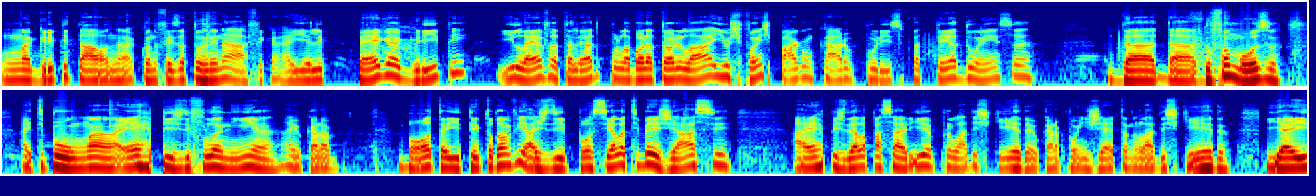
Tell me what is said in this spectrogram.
uma gripe tal na, quando fez a turnê na África. Aí ele pega a gripe e leva, tá ligado? Pro laboratório lá e os fãs pagam caro por isso, pra ter a doença da, da, do famoso. Aí, tipo, uma herpes de fulaninha, aí o cara bota e tem toda uma viagem de, pô, se ela te beijasse, a herpes dela passaria pro lado esquerdo, aí o cara, pô, injeta no lado esquerdo. E aí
